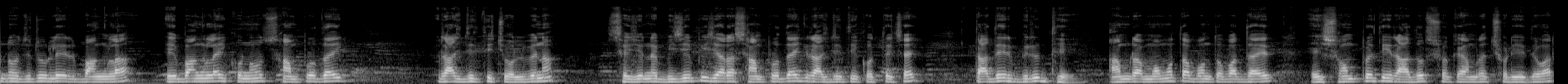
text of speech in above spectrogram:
নজরুলের বাংলা এই বাংলায় কোনো সাম্প্রদায়িক রাজনীতি চলবে না। সেই জন্য বিজেপি যারা সাম্প্রদায়িক রাজনীতি করতে চায় তাদের বিরুদ্ধে আমরা মমতা বন্দ্যোপাধ্যায়ের এই সম্প্রীতির আদর্শকে আমরা ছড়িয়ে দেওয়ার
